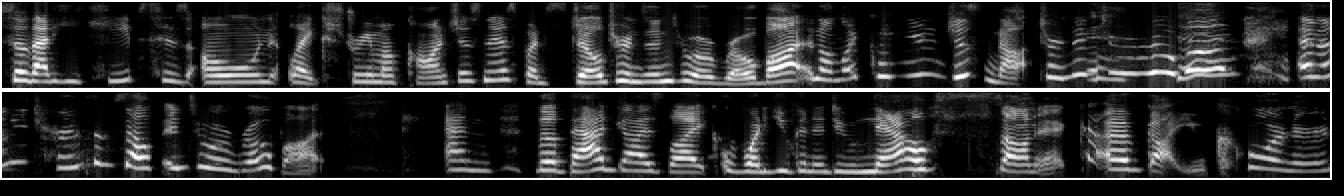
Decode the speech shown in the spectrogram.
so that he keeps his own like stream of consciousness, but still turns into a robot. And I'm like, could you just not turn into a robot? and then he turns himself into a robot. And the bad guy's like, What are you gonna do now, Sonic? I've got you cornered.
